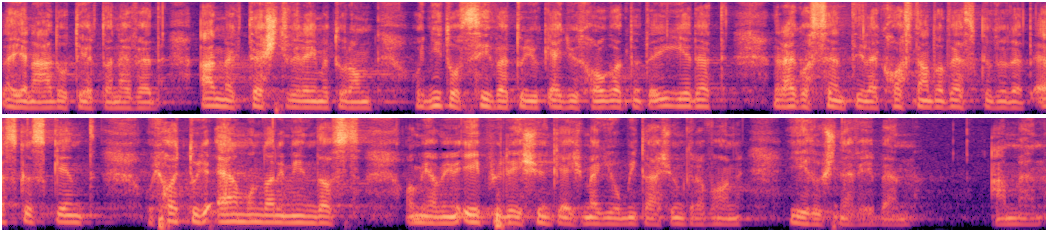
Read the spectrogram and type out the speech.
Legyen áldott ért a neved. Áld meg testvéreimet, Uram, hogy nyitott szívvel tudjuk együtt hallgatni a Te ígédet. Drága Szentilek, használd az eszközödet eszközként, hogy hagyd tudja elmondani mindazt, ami a mi épülésünkre és megjobbításunkra van. Jézus nevében. Amen.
